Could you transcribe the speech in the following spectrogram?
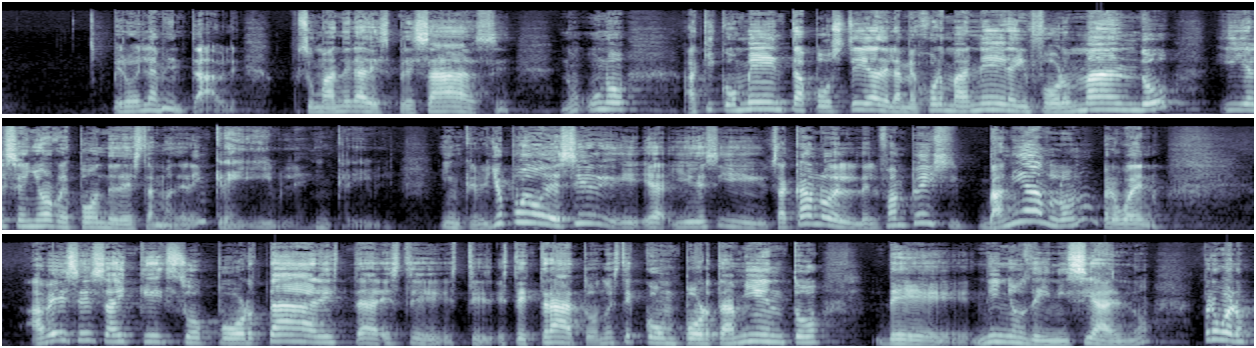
Pero es lamentable su manera de expresarse, ¿no? Uno aquí comenta, postea de la mejor manera, informando, y el Señor responde de esta manera. Increíble, increíble, increíble. Yo puedo decir y, sacarlo del, del fanpage y banearlo, ¿no? Pero bueno, a veces hay que soportar este, este, este, trato, ¿no? este comportamiento de niños de inicial, ¿no? Pero bueno,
